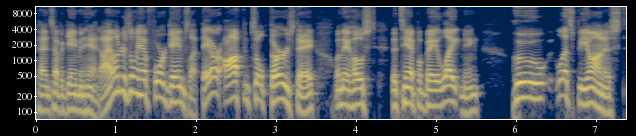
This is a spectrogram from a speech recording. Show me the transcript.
Pens have a game in hand. Islanders only have four games left. They are off until Thursday when they host the Tampa Bay Lightning, who, let's be honest,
